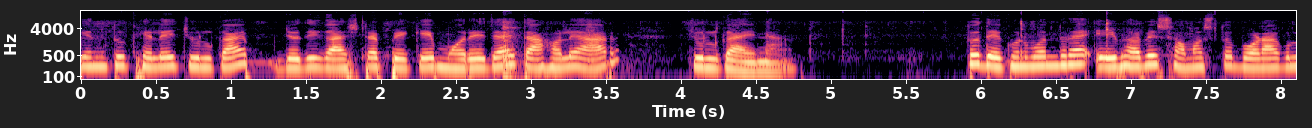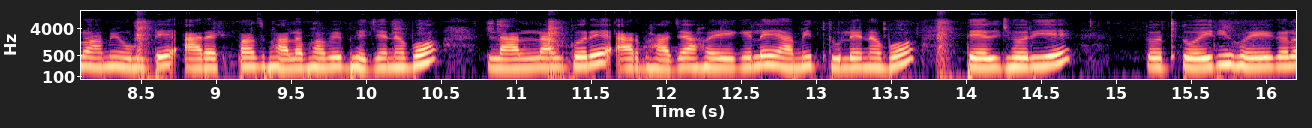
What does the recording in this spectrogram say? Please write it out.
কিন্তু খেলেই চুলকায়। যদি গাছটা পেকে মরে যায় তাহলে আর চুলকায় না। তো দেখুন বন্ধুরা, এইভাবে সমস্ত বড়াগুলো আমি উল্টে আর এক পাশ ভালোভাবে ভেজে নেব, লাল লাল করে, আর ভাজা হয়ে গেলেই আমি তুলে নেব তেল ঝরিয়ে। তো তৈরি হয়ে গেল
